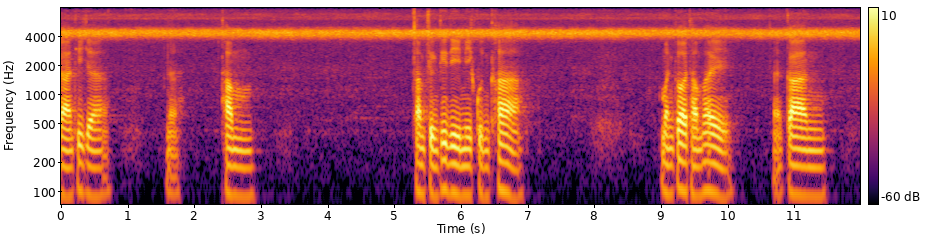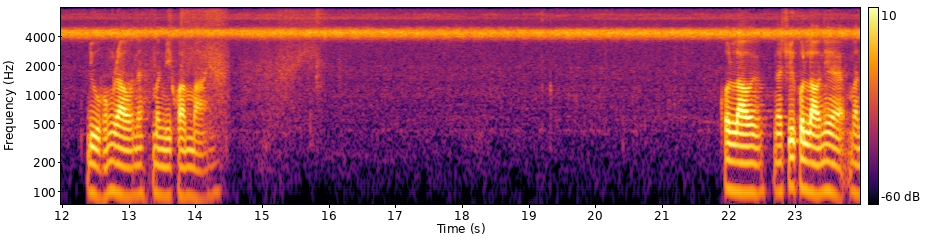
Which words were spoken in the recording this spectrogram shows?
การที่จะนะทำทำสิ่งที่ดีมีคุณค่า มันก็ทำให้การอยู่ของเรานะมันมีความหมาย คนเรานะชีวิตคนเราเนี่ยมัน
